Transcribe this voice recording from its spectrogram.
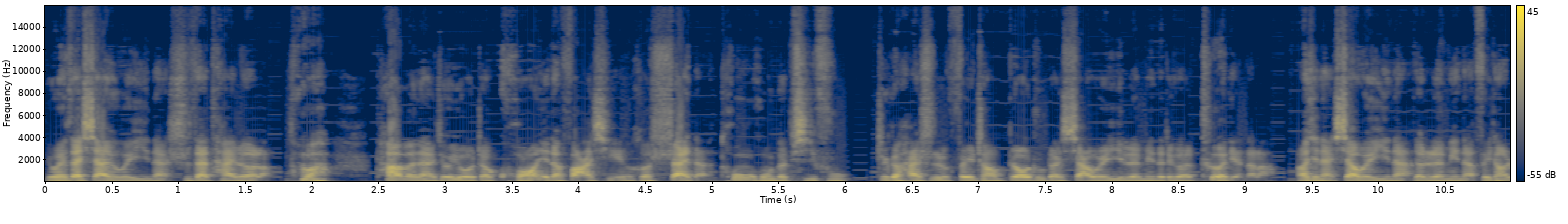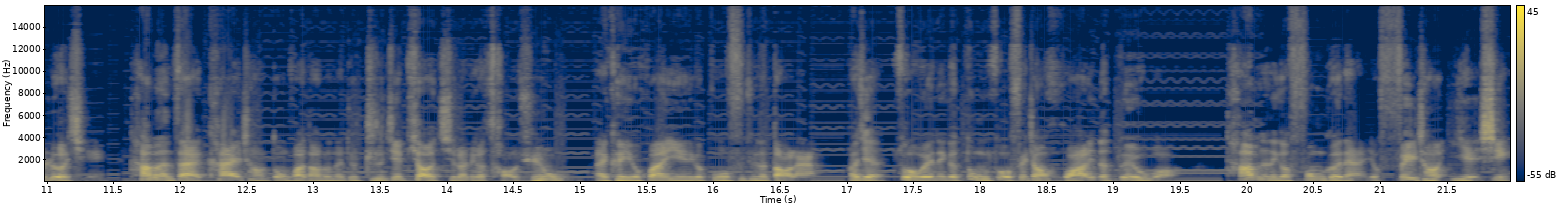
因为在夏威夷呢实在太热了，对吧？他们呢就有着狂野的发型和晒得通红的皮肤，这个还是非常标注着夏威夷人民的这个特点的了。而且呢，夏威夷呢的人民呢非常热情。他们在开场动画当中呢，就直接跳起了那个草裙舞，哎，可以欢迎那个国服军的到来。而且作为那个动作非常华丽的队伍哦，他们的那个风格呢又非常野性，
